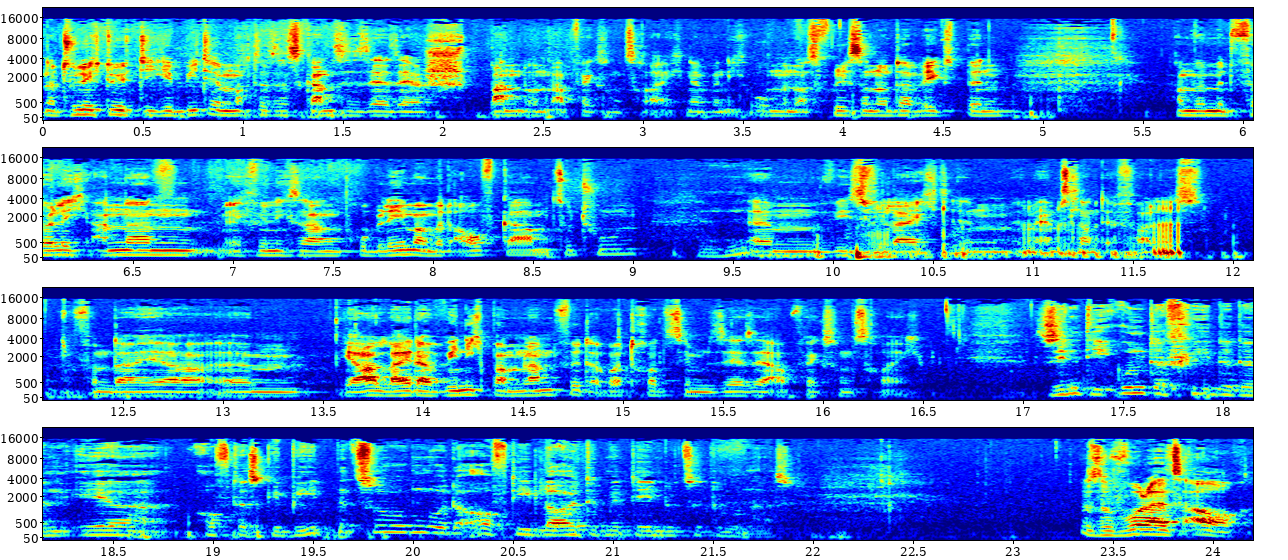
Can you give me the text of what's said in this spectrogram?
natürlich durch die Gebiete macht das das Ganze sehr, sehr spannend und abwechslungsreich. Ne? Wenn ich oben in Ostfriesland unterwegs bin, haben wir mit völlig anderen, ich will nicht sagen Problemen, aber mit Aufgaben zu tun, mhm. ähm, wie es vielleicht im, im Emsland der Fall ist. Von daher, ähm, ja, leider wenig beim Landwirt, aber trotzdem sehr, sehr abwechslungsreich. Sind die Unterschiede dann eher auf das Gebiet bezogen oder auf die Leute, mit denen du zu tun hast? Sowohl als auch.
